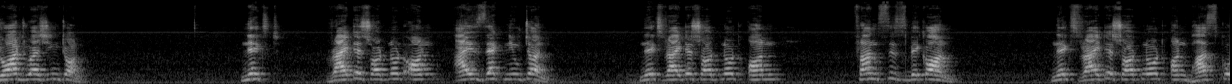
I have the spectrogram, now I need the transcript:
George Washington next write short note on Isaac Newton next write short note on Francis Bacon next write short note on Vasco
